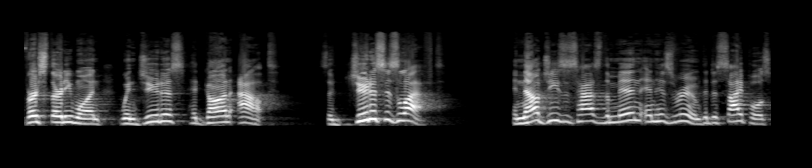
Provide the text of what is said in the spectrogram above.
Verse 31 when Judas had gone out. So Judas is left. And now Jesus has the men in his room, the disciples,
